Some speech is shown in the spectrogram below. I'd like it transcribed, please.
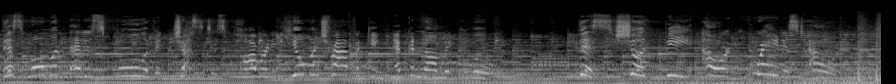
This moment that is full of injustice, poverty, human trafficking, economic gloom. This should be our greatest hour.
